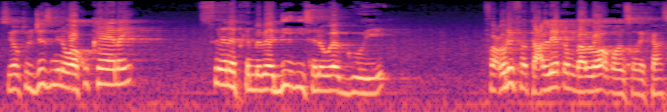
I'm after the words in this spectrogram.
Siiqatuljasmina waa ku keenay sanadka mabaadi'diisana waa gooyey fa curifa tacliiqan baa loo aqoonsaday kaas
